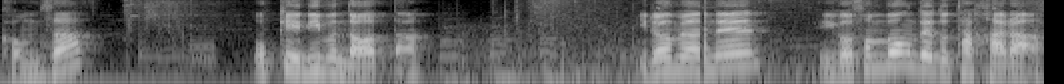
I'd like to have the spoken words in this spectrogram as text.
검사? 오케이 리븐 나왔다. 이러면은 이거 선봉대도 다 가라.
